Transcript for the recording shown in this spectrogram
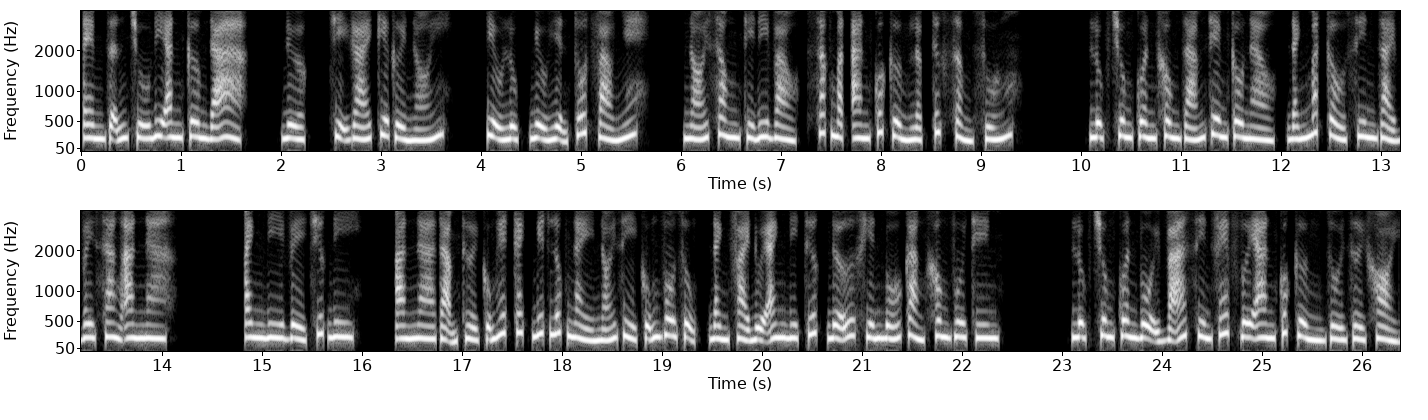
Em dẫn chú đi ăn cơm đã à? Được, chị gái kia cười nói. Tiểu Lục biểu hiện tốt vào nhé. Nói xong thì đi vào, sắc mặt An Quốc Cường lập tức sầm xuống. Lục Trung Quân không dám thêm câu nào, đánh mắt cầu xin giải vây sang Anna. Anh đi về trước đi. Anna tạm thời cũng hết cách biết lúc này nói gì cũng vô dụng, đành phải đuổi anh đi thước đỡ khiến bố càng không vui thêm. Lục Trung Quân vội vã xin phép với An Quốc Cường rồi rời khỏi.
